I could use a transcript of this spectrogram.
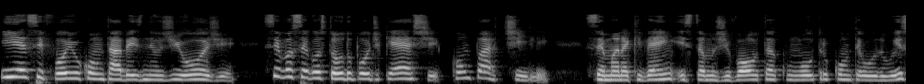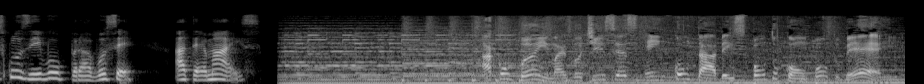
E esse foi o Contábeis News de hoje. Se você gostou do podcast, compartilhe. Semana que vem estamos de volta com outro conteúdo exclusivo para você. Até mais! Acompanhe mais notícias em contábeis.com.br.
